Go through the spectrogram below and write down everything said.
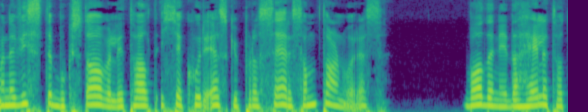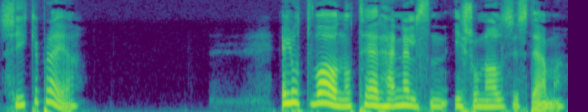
men jeg visste bokstavelig talt ikke hvor jeg skulle plassere samtalen vår. Var den i det hele tatt sykepleie? Jeg lot være å notere hendelsen i journalsystemet.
